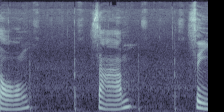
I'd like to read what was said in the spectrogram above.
สองสามสี่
